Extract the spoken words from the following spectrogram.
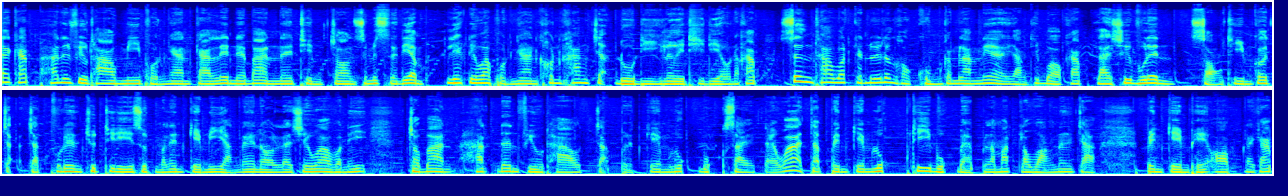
นะครับฮัตเตอร์ฟิลทาวมีผลงานการเล่นในบ้านในถิ่นจอห์นสมิธสเตเดียม เรียกได้ว่าผลงานค่อนข้างจะดูดีเลยทีเดียวนะครับ ซึ่งถ้าวัดกันด้วยเรื่องของขุมกำลังเนี่ยอย่างที่บอกครับรายชื่อผู้เล่น 2 ทีมก็จะจัดผู้เล่นชุดที่ดีสุดมาเล่นเกมนี้อย่างแน่นอน และเชื่อว่าวันนี้ เจ้าบ้านฮัตเดิลฟิลทาวจะเปิดเกมลุกบุกใส่ แต่ว่าจะเป็นเกมลุกที่บุกแบบระมัดระวังเนื่องจากเป็นเกมเพย์ออฟนะครับ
